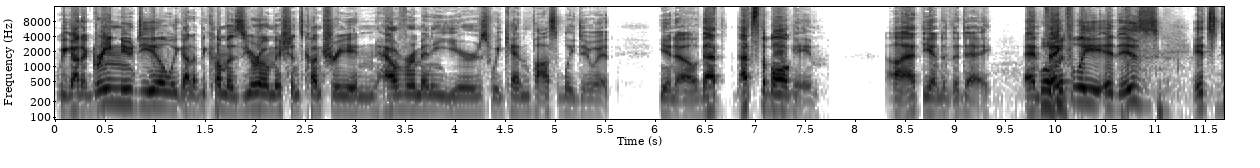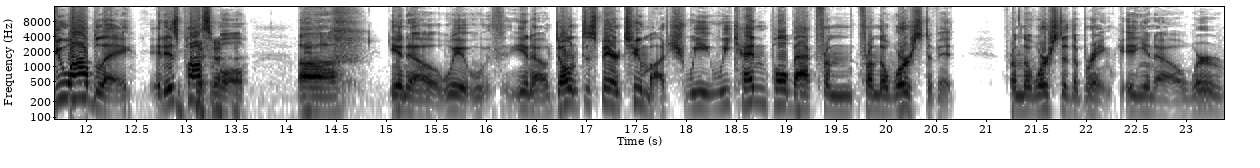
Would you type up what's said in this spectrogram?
we got a green new deal. We gotta become a zero emissions country in however many years we can possibly do it. You know that that's the ball game. Uh, at the end of the day, and Well, but- thankfully it is it's doable. It is possible. uh, you know, we, you know don't despair too much. We we can pull back from from the worst of it, from the worst of the brink. Eh, You know, we're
